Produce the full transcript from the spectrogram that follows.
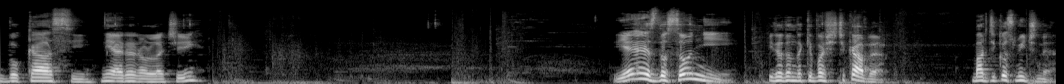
Do Cassie. Nie, reroll leci. Jest, do Sony! I to tam takie właśnie ciekawe. Bardziej kosmiczne.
